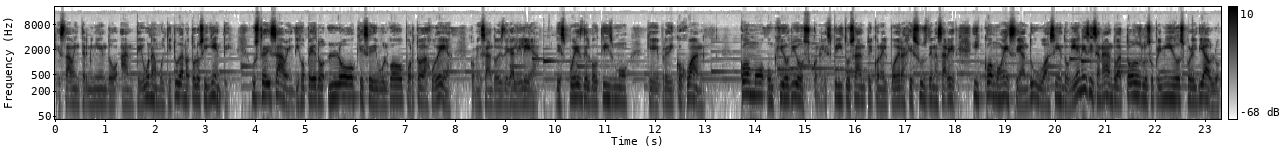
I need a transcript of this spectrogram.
que estaba interviniendo ante una multitud, anotó lo siguiente. Ustedes saben, dijo Pedro, lo que se divulgó por toda Judea, comenzando desde Galilea, después del bautismo que predicó Juan, cómo ungió Dios con el Espíritu Santo y con el poder a Jesús de Nazaret, y cómo éste anduvo haciendo bienes y sanando a todos los oprimidos por el diablo,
